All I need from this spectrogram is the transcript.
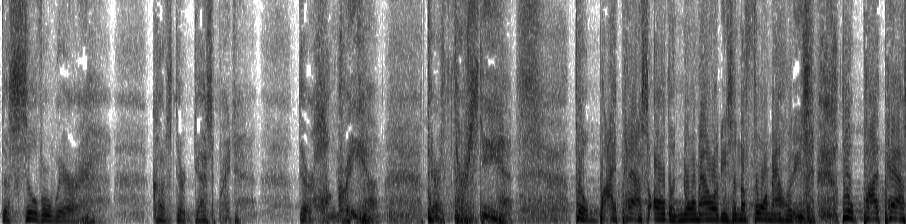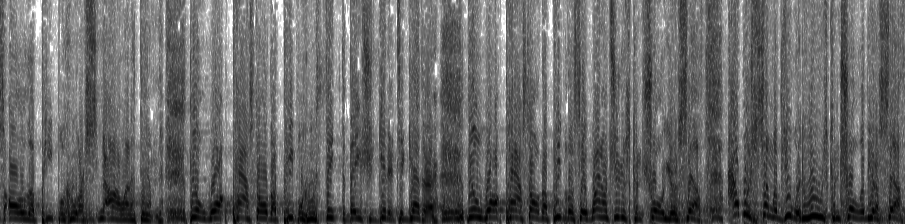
the silverware, because they're desperate. They're hungry. They're thirsty. They'll bypass all the normalities and the formalities. They'll bypass all the people who are snarling at them. They'll walk past all the people who think that they should get it together. They'll walk past all the people that say, why don't you just control yourself? I wish some of you would lose control of yourself.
